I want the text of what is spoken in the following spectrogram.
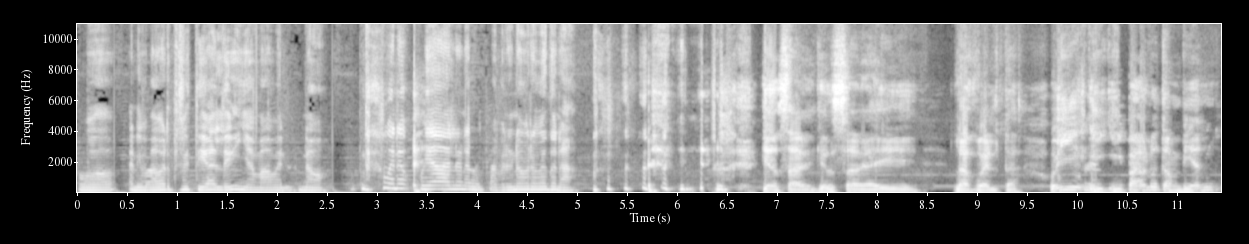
Como animador de festival de viña, más o menos. No. Bueno, voy a darle una vuelta, pero no prometo nada. quién sabe, quién sabe ahí las vueltas. Oye, y, Pablo también,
